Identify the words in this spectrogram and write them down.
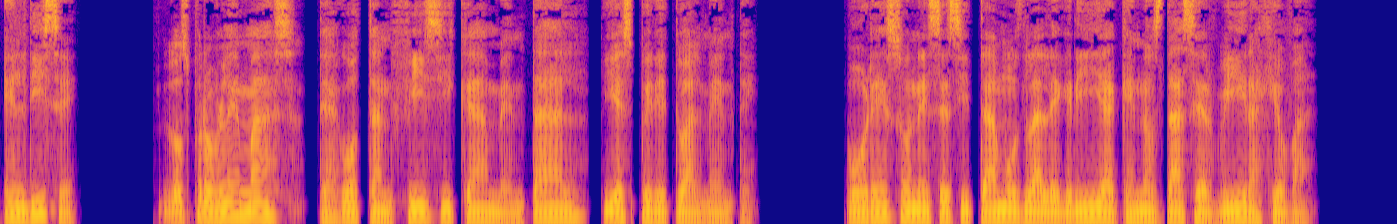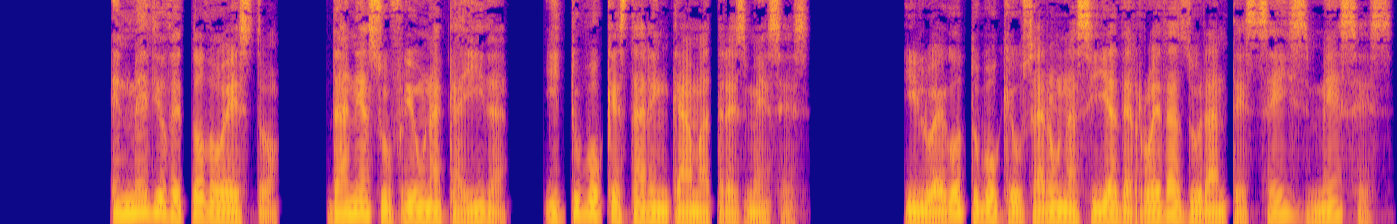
Él dice, los problemas te agotan física, mental y espiritualmente. Por eso necesitamos la alegría que nos da servir a Jehová. En medio de todo esto, Dania sufrió una caída y tuvo que estar en cama tres meses. Y luego tuvo que usar una silla de ruedas durante seis meses.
